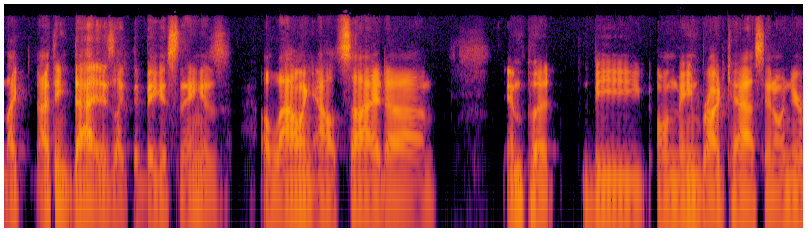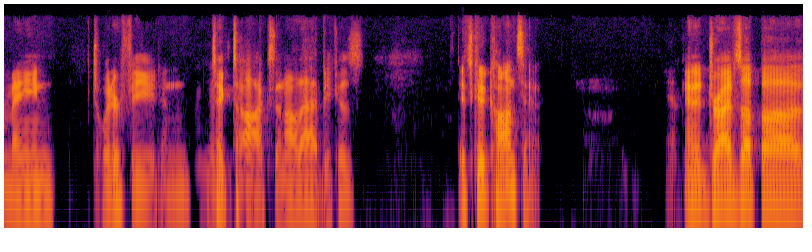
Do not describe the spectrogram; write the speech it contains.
like I think that is like the biggest thing is allowing outside um, input be on main broadcast and on your main Twitter feed and Mhm. TikToks and all that because it's good content. Yeah. And it drives up uh,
